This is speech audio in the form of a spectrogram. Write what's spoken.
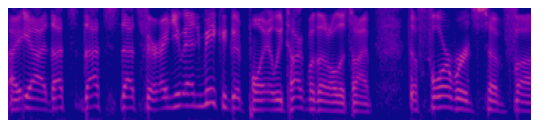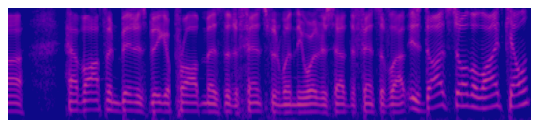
Uh, yeah, that's that's that's fair, and you and you make a good point, and we talk about that all the time. The forwards have uh, have often been as big a problem as the defensemen when the Oilers have defensive lap. Is Don still on the line, Kellen?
